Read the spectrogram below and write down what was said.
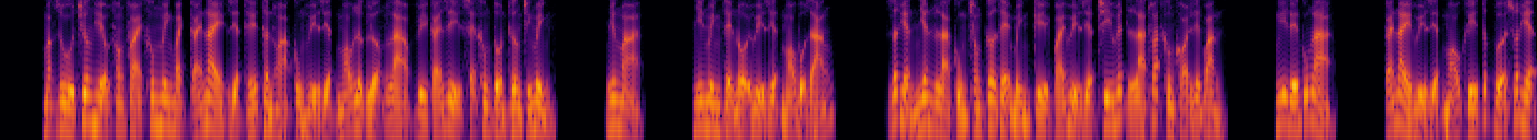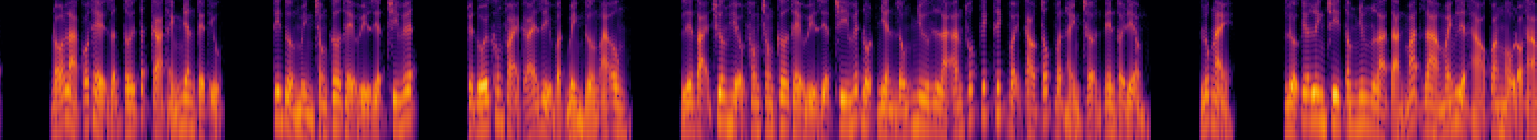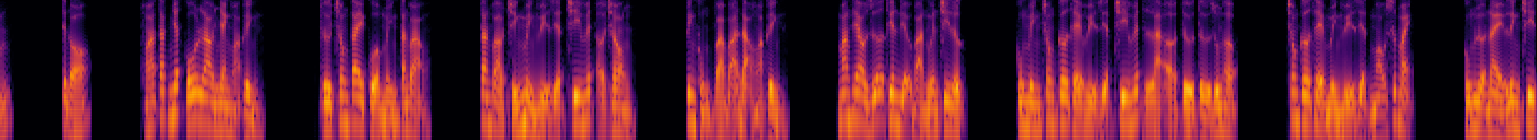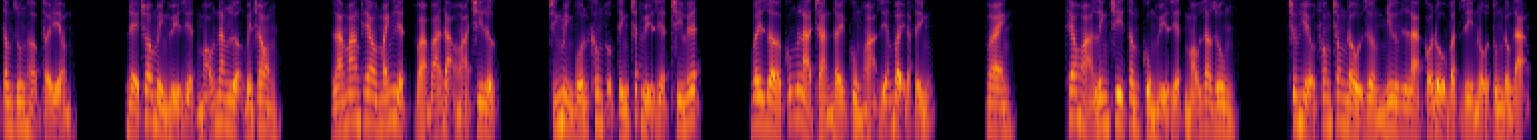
Mặc dù trương hiệu phong phải không minh bạch cái này diệt thế thần hỏa cùng hủy diệt máu lực lượng là vì cái gì sẽ không tổn thương chính mình, nhưng mà, nhìn mình thể nội hủy diệt máu bộ dáng rất hiển nhiên là cùng trong cơ thể mình kỳ quái hủy diệt chi huyết là thoát không khỏi liên quan. Nghĩ đến cũng là, cái này hủy diệt máu khí tức vừa xuất hiện, đó là có thể dẫn tới tất cả thánh nhân tề tiểu. Tin tưởng mình trong cơ thể hủy diệt chi huyết, tuyệt đối không phải cái gì vật bình thường á ông. Liền tại trương hiệu phong trong cơ thể hủy diệt chi huyết đột nhiên giống như là ăn thuốc kích thích vậy cao tốc vận hành trở nên thời điểm. Lúc này, lửa kia linh chi tâm nhưng là tản mát ra mãnh liệt hào quang màu đỏ thắm. Tiếp đó, hóa tác nhất cố lao nhanh hỏa kình, từ trong tay của mình tan vào tan vào chính mình hủy diệt chi huyết ở trong. Kinh khủng và bá đạo hỏa kình mang theo giữa thiên địa bản nguyên chi lực. Cùng mình trong cơ thể hủy diệt chi huyết là ở từ từ dung hợp. Trong cơ thể mình hủy diệt máu sức mạnh. Cùng lửa này linh chi tâm dung hợp thời điểm, để cho mình hủy diệt máu năng lượng bên trong, là mang theo mãnh liệt và bá đạo hỏa chi lực. Chính mình vốn không thuộc tính chất hủy diệt chi huyết, bây giờ cũng là tràn đầy cùng hỏa diễm vậy đặc tính. Vê anh, theo hỏa linh chi tâm cùng hủy diệt máu giao dung, trương hiệu phong trong đầu dường như là có đồ vật gì nổ tung đồng dạng.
